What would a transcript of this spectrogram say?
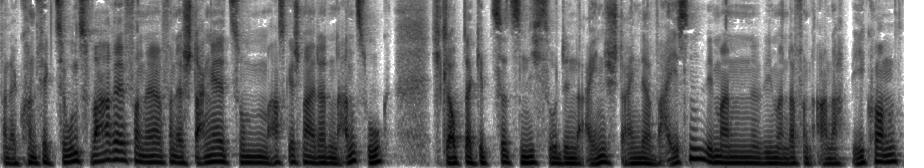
Von der Konfektionsware, von der, von der Stange zum maßgeschneiderten Anzug. Ich glaube, da gibt's jetzt nicht so den Einstein der Weißen, wie man, wie man da von A nach B kommt,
